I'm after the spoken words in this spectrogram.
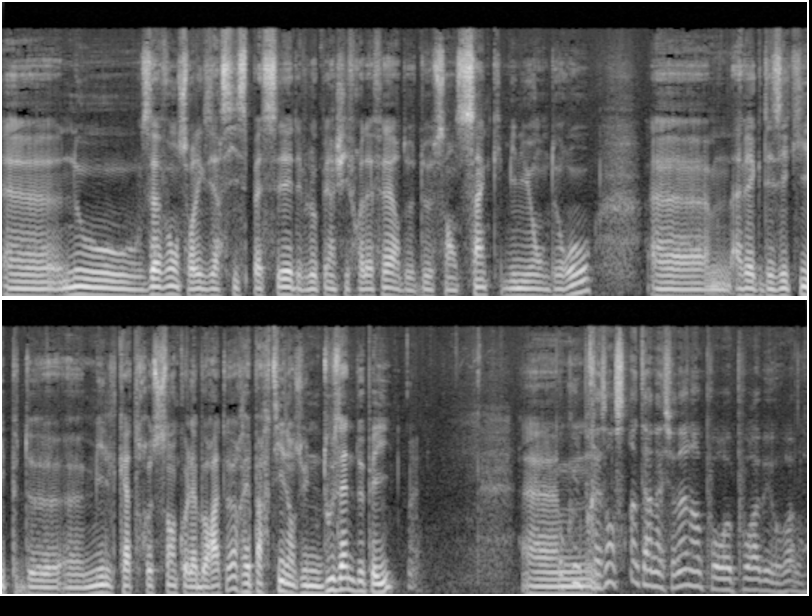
Euh, nous avons sur l'exercice passé développé un chiffre d'affaires de 205 millions d'euros. Euh, avec des équipes de 1400 euh, collaborateurs répartis dans une douzaine de pays. Donc une présence internationale hein, pour, pour ABO, vraiment.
